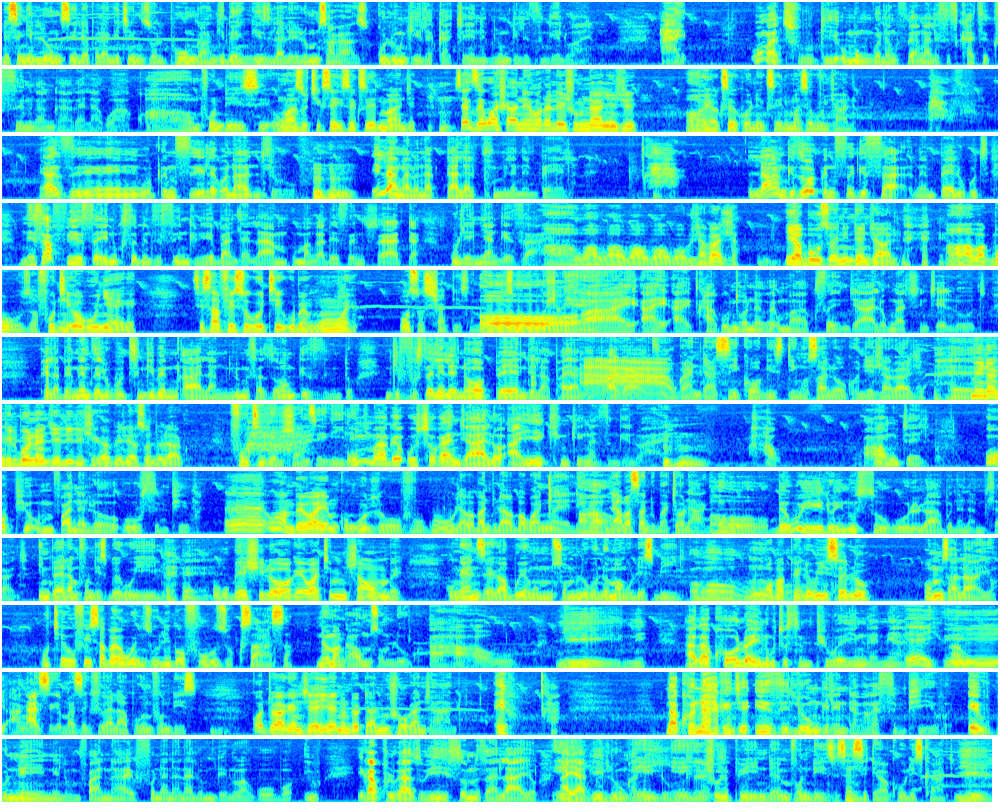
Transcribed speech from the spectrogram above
Bese ngilungisile phela ngithi ngizoliphunga ngibe ngizilalele umsakazo. kulungile gatsheni kulungile zingelwayo ungathuki uma ungibona ngifika ngalesi sikhathi ekuseni kangaka la kwakho Ah, umfundisi, ungazi ukuthi kuseyisekuseni manje. Sekuze kwashana ihora leshumi nanye nje. Hayi akusekhona ekseni mase kunjalo. yazi uqinisile kona ndlovu Mhm. ilanga lona kudala liphumile ngempela cha la ngizoqinisekisa ngempela ukuthi nesafisa yini ukusebenzisa indlu yebandla lami uma ngabe senishada kule nyanga ezayo Ah wa wa wa wa udlakadla. Iyabuzwa into enjalo? Ah wakubuzwa futhi okunye ke sisafisa ukuthi kube nguwe ozosishadisa nophosha. Oh eh. hayi hayi cha kungcono uma kusenjalo kungashintshwe lutho phela bengenzela ukuthi ngibe ngiqala ngilungisa zonke izinto ngivuselele nopende lapha Ah, yangaphakathi ukanti asikho ke isidingo salokho nje dlakadla. Mina ngilibona nje lilihle kabi liyasonto lakho. Futhi ke lihlanzekile. uma ke usho kanjalo ayikho inkinga zingelwayo Mhm. hawu awungitshela uphi umfana lo uSimphiwe Eh uhambe waye emgungudlovu kulabo bantu laba bakwanxele Awu. laba sandu bathola ke. oh bewuyilo yini usuku lwabo namhlanje Impela mfundisi bekuyilo. Ubeshilo ke wathi mhlawumbe kungenzeka abuye ngomsomluko noma ngolesibili. oh ngoba phela uyise lo omzalayo uthe ufisa bayokwenza ulibofuzo kusasa noma ngawo umzomluko ahawu yini akakholwa yini ukuthi uSimphiwe ingane yakhe hey hey angazi ke mase kufika lapho kwemfundisi kodwa ke nje yena undodana usho kanjalo Eh cha. Nakhona ke nje izilunge le ndaba kaSimphiwe. Ewukunini lo mfana efunana nalomndeni wakubo. Iwu, Ikakhulukazi uyise omzalayo ayakilunga Hey, hey, kilunga. isho liphinde emfundisi seside kakhulu isikhathi Yes.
